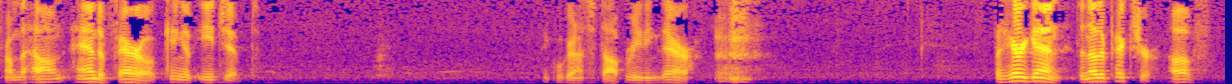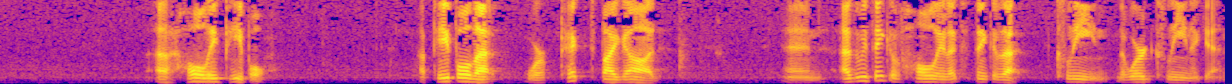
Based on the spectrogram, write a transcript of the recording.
from the hand of Pharaoh, king of Egypt. I think we're going to stop reading there. but here again, it's another picture of a holy people. A people that were picked by God and as we think of holy, let's think of that clean, the word clean again.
